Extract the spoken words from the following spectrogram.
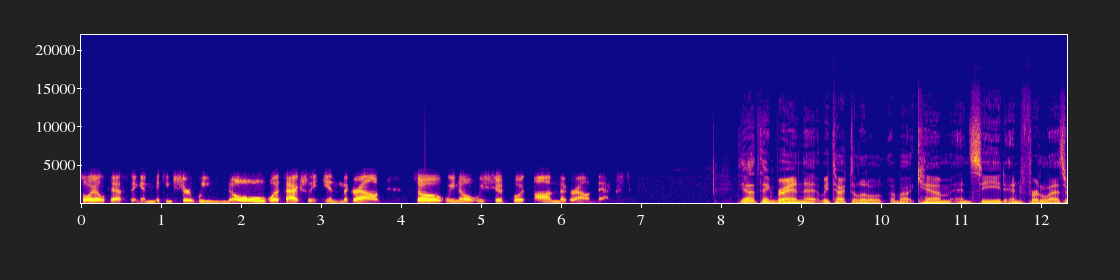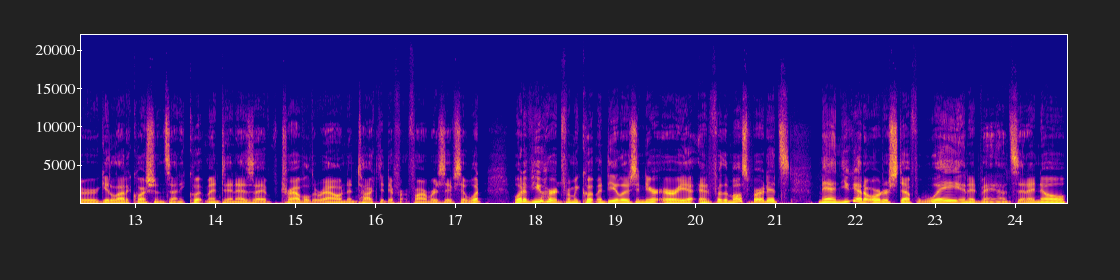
soil testing and making sure we know what's actually in the ground so we know what we should put on the ground next. The other thing, Brian, that we talked a little about chem and seed and fertilizer, get a lot of questions on equipment. And as I've traveled around and talked to different farmers, they've said, "What what have you heard from equipment dealers in your area?" And for the most part, it's man, you got to order stuff way in advance. And I know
